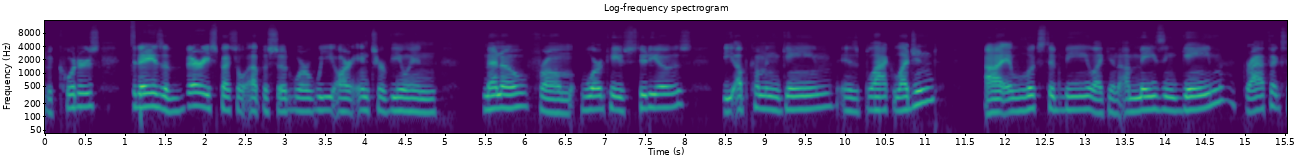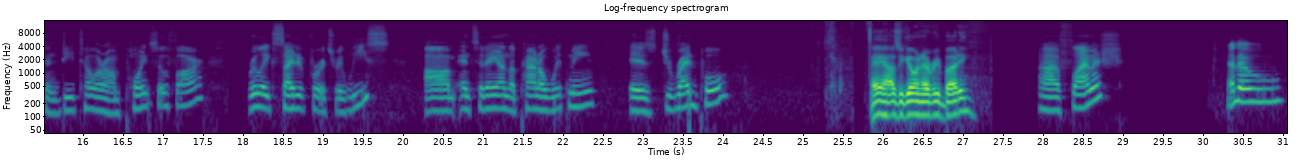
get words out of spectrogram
Recorders. Today is a very special episode where we are interviewing Menno from Warcave Studios. The upcoming game is Black Legend. Uh, it looks to be like an amazing game. Graphics and detail are on point so far. Really excited for its release. Um, and today on the panel with me is Dreadpool, Hey, how's it going, everybody? uh, Flamish, Hello.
